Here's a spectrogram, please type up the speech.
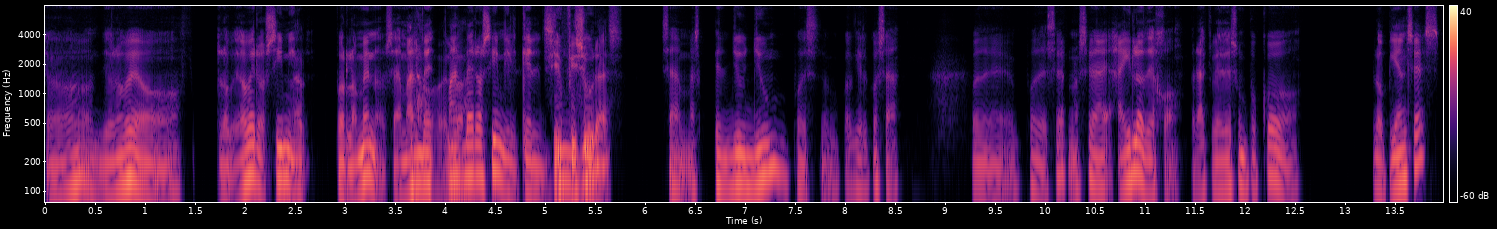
Yo, yo lo veo lo veo verosímil, No. por lo menos. O sea, más, No, ve- más verosímil que el sin yum yum. fisuras. O sea, más que el yum yum, pues cualquier cosa puede, puede ser. No sé, ahí- ahí lo dejo, para que le des un poco, lo pienses.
